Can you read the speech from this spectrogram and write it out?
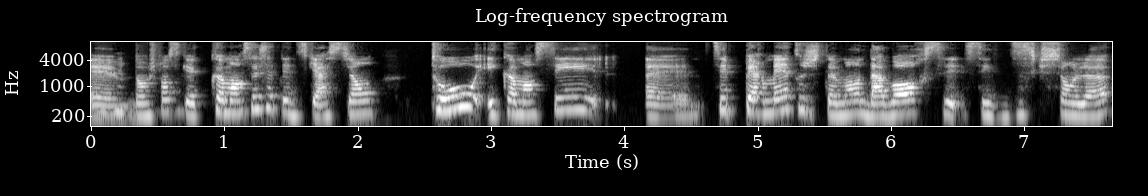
Euh, mm-hmm. Donc, je pense que commencer cette éducation tôt et commencer, euh, permettre justement d'avoir ces, ces discussions-là,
